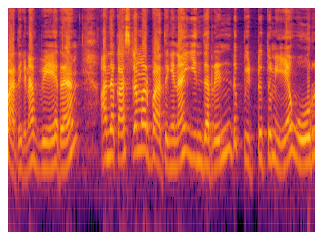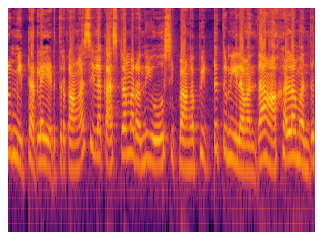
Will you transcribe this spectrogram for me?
பார்த்தீங்கன்னா வேறு. அந்த கஸ்டமர் பார்த்தீங்கன்னா இந்த ரெண்டு பிட்டு துணியை ஒரு மீட்டரில் எடுத்திருக்காங்க. சில கஸ்டமர் வந்து யோசிப்பாங்க பிட்டு துணியில் வந்து அகலம் வந்து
